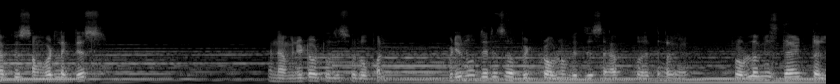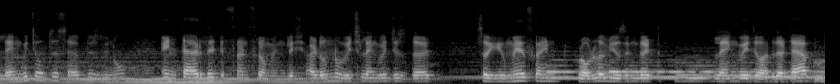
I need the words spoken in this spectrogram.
app is somewhat like this. And a minute or two this will open. But you know there is a bit problem with this app. Uh, the problem is that the language of this app is you know entirely different from english. I don't know which language is that. So you may find problem using that language or that app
